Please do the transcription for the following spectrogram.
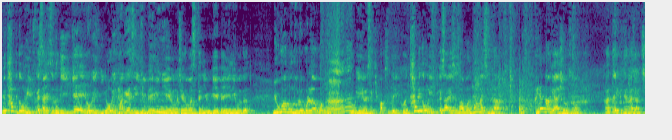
이 탑이 너무 이쁘게 쌓여 있어. 근데 이게 여기 여기 가게에서 이게 메인이에요. 제가 봤을 땐 이게 메인이거든. 요거 한번 노려보려고 여기 열쇠 키박스도 있고 탑이 너무 이쁘게 쌓여있어서 한번 해보겠습니다. 그냥 가기 아쉬워서 깐따이 그냥 가지 않지.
